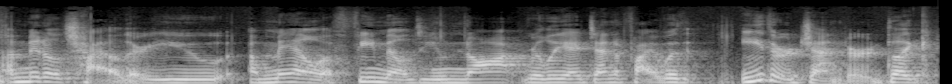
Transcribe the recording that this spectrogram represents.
a middle child? Are you a male a female? Do you not really identify with either gender? Like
